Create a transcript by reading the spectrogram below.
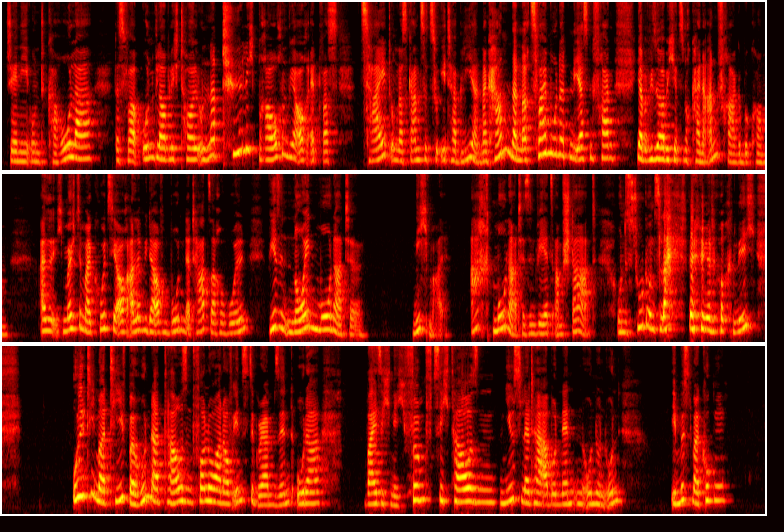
Jenny und Carola. Das war unglaublich toll. Und natürlich brauchen wir auch etwas Zeit, um das Ganze zu etablieren. Dann kamen dann nach zwei Monaten die ersten Fragen, ja, aber wieso habe ich jetzt noch keine Anfrage bekommen? Also ich möchte mal kurz hier auch alle wieder auf den Boden der Tatsache holen. Wir sind neun Monate, nicht mal, acht Monate sind wir jetzt am Start. Und es tut uns leid, wenn wir noch nicht ultimativ bei 100.000 Followern auf Instagram sind oder, weiß ich nicht, 50.000 Newsletter-Abonnenten und, und, und. Ihr müsst mal gucken,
